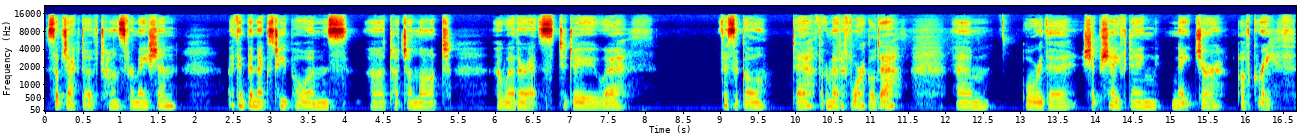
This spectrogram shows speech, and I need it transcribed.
subject of transformation I think the next two poems uh, touch on that, uh, whether it's to do with physical death or metaphorical death, um, or the ship-shifting nature of grief.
